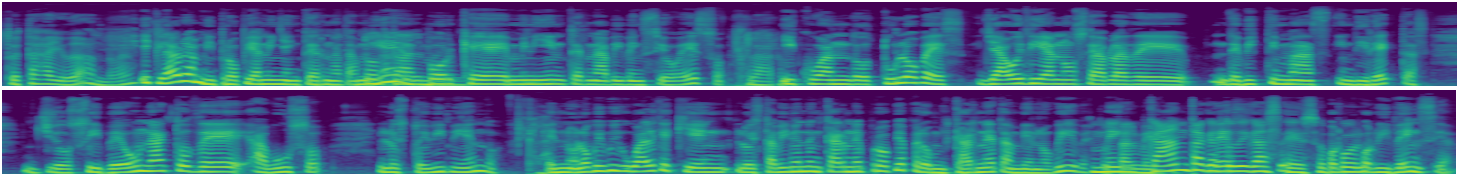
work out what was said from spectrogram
tú estás ayudando, ¿eh? Y claro, a mi propia niña interna también, Totalmente. porque mi niña interna vivenció eso. Claro. Y cuando tú lo ves, ya hoy día no se habla de, de víctimas indirectas. Yo si veo un acto de abuso, lo estoy viviendo. Eh, No lo vivo igual que quien lo está viviendo en carne propia, pero mi carne también lo vive. Me Totalmente. encanta que tú ¿Ves? digas eso. por, por- por vivencia.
